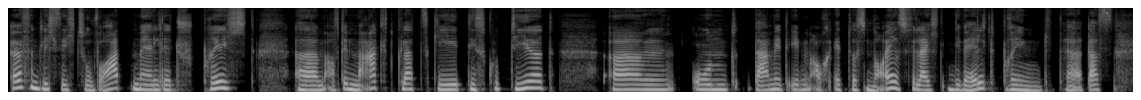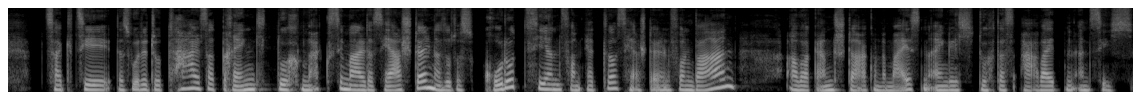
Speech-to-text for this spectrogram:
öffentlich sich zu Wort meldet, spricht, ähm, auf den Marktplatz geht, diskutiert ähm, und damit eben auch etwas Neues vielleicht in die Welt bringt. Ja, das sagt sie, das wurde total verdrängt durch maximal das Herstellen, also das Produzieren von etwas, Herstellen von Waren aber ganz stark und am meisten eigentlich durch das Arbeiten an sich.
